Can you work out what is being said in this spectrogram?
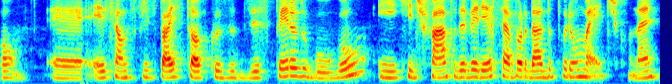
Bom, é, esse é um dos principais tópicos do desespero do Google e que de fato deveria ser abordado por um médico, né?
